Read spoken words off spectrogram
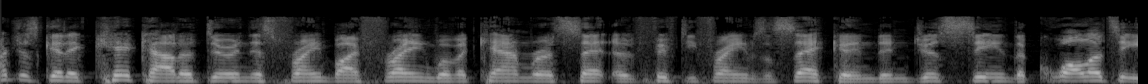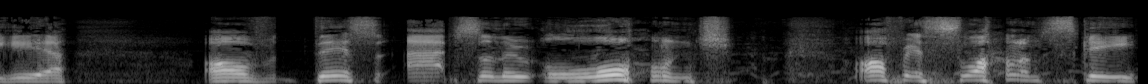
I just get a kick out of doing this frame by frame with a camera set at 50 frames a second and just seeing the quality here of this absolute launch off his slalom ski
